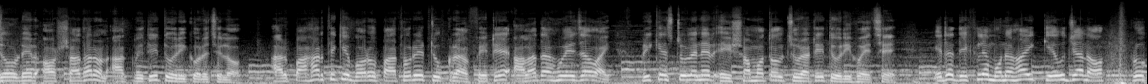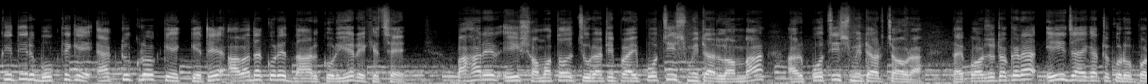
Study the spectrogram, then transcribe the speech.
জোর্ডের অসাধারণ আকৃতি তৈরি করেছিল। আর পাহাড় থেকে বড় পাথরের টুকরা ফেটে আলাদা হয়ে যাওয়ায় প্রিকেস্টোলেনের এই সমতল চূড়াটি তৈরি হয়েছে। এটা দেখলে মনে হয় কেউ যেন প্রকৃতির বুক থেকে এক টুকরো কেক কেটে আলাদা করে দাঁড় করিয়ে রেখেছে। পাহাড়ের এই সমতল চূড়াটি প্রায় পঁচিশ মিটার লম্বা আর পঁচিশ মিটার চওড়া। তাই পর্যটকেরা এই জায়গাটুকুর উপর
